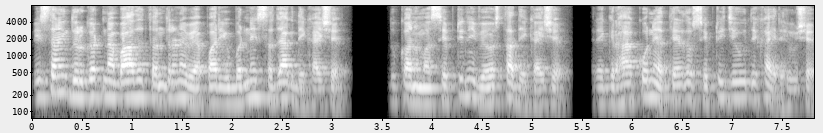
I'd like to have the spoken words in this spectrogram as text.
ડીસાની દુર્ઘટના બાદ તંત્ર અને વેપારીઓ બંને સજાગ દેખાય છે. દુકાનોમાં સેફટીની વ્યવસ્થા દેખાય છે. ત્યારે ગ્રાહકોને અત્યારે તો સેફટી જેવું દેખાઈ રહ્યું છે.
